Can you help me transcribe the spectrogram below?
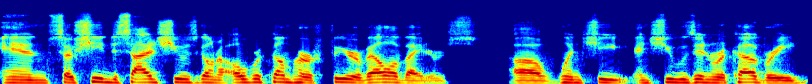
and so she decided she was going to overcome her fear of elevators uh, when she and she was in recovery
